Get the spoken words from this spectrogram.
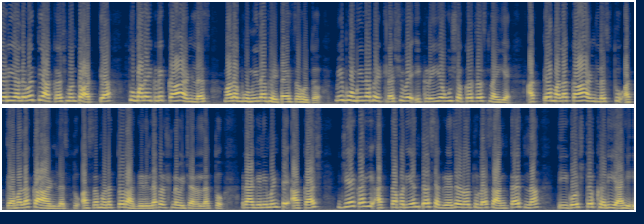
घरी आल्यावर ती आकाश म्हणतो आत्या तू मला इकडे का आणलंस? मला भूमीला भेटायचं होतं. मी भूमीला भेटल्याशिवाय इकडे येऊ शकतच नाहीये. आत्या मला का आणलंस तू? आत्या मला का आणलंस तू? असं म्हणत तो रागिणीला प्रश्न विचारायला लागतो. रागिणी म्हणते आकाश जे काही आत्तापर्यंत सगळेजण तुला सांगतायत ना ती गोष्ट खरी आहे.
